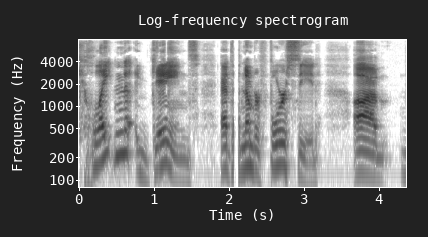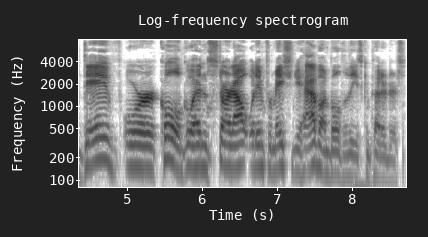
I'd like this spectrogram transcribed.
Clayton Gaines at the number four seed. Uh, Dave or Cole, go ahead and start out what information you have on both of these competitors.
